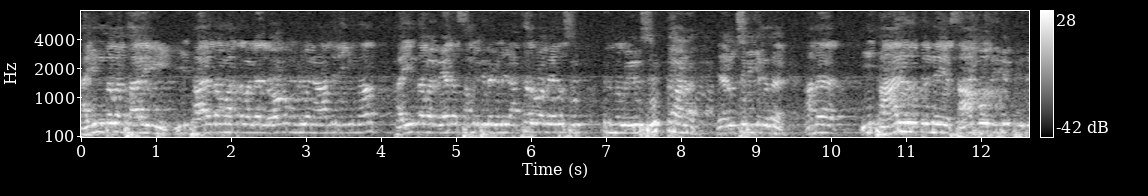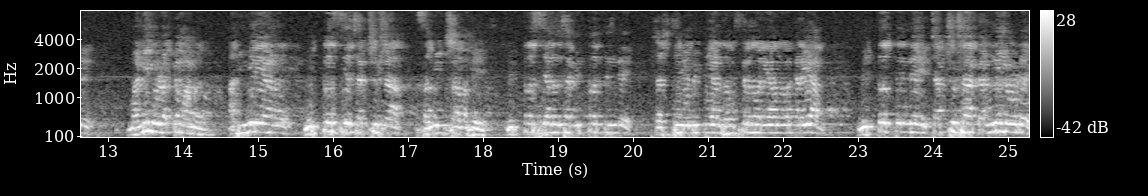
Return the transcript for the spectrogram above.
ഹൈന്ദവ ധാരയിൽ ഈ ഭാരതം മാത്രമല്ല ലോകം മുഴുവൻ ആദരിക്കുന്ന ഹൈന്ദവ വേദ സംഹിതകളിൽ അഥർവ വേദ സൂക്തത്തിൽ നിന്നുള്ള ഒരു സൂക്തമാണ് ഞാൻ ഉച്ചരിക്കുന്നത്. അത് ഈ ഭാരതത്തിന്റെ സാഹോദര്യത്തിന്റെ മണിമുഴക്കമാണ്. അതിങ്ങനെയാണ് മിത്രസ്യ ചക്ഷുഷ സമീക്ഷാമഹേ മിത്രസ്യ എന്ന് വെച്ചാൽ മിത്രത്തിന്റെ ഷഷ്ടി വിഭക്തിയാണ് സംസ്കൃതം അറിയാവുന്നവർക്കറിയാം മിത്രത്തിന്റെ ചക്ഷുഷ കണ്ണിലൂടെ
